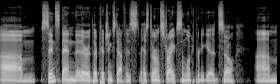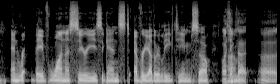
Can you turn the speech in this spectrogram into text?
Um since then their their pitching staff has has thrown strikes and looked pretty good. So um and re- they've won a series against every other league team. So oh, I think that uh,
